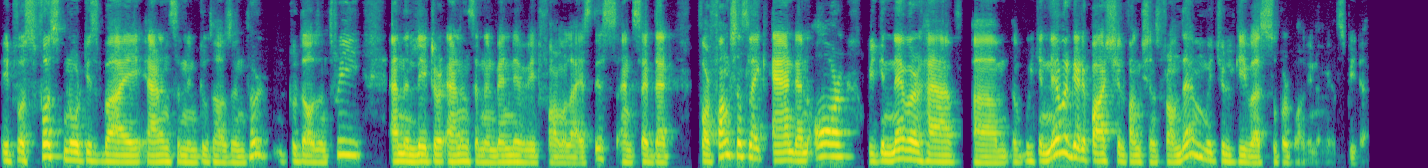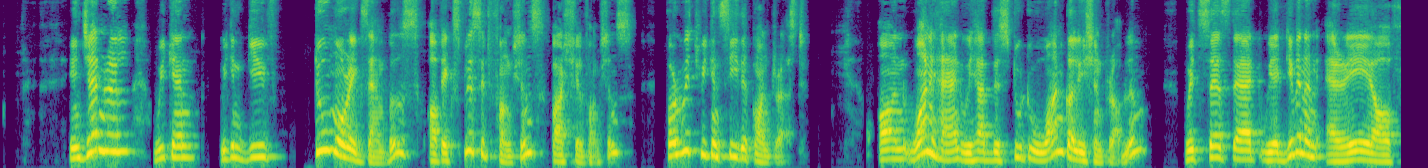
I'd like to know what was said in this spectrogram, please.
It was first noticed by Aaronson in 2003, and then later Aaronson and Ben-David formalized this and said that for functions like and and or, we can never have, um, we can never get a partial functions from them, which will give us super polynomial speedup. In general, we can, we can give two more examples of explicit functions, partial functions, for which we can see the contrast. On one hand, we have this two to one collision problem, which says that we are given an array of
